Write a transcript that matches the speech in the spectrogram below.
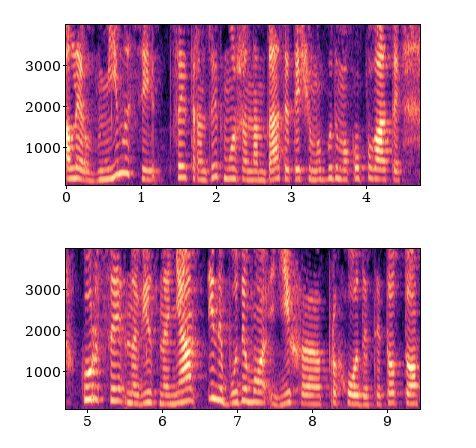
Але в мінусі цей транзит може нам дати те, що ми будемо купувати курси, нові знання і не будемо їх е, проходити. Тобто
